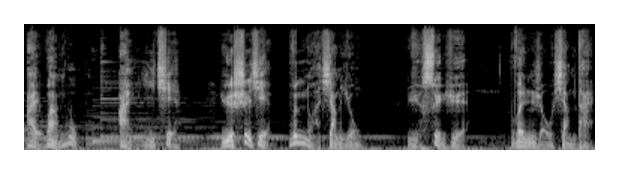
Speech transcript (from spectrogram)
爱万物。爱一切，与世界温暖相拥，与岁月温柔相待。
